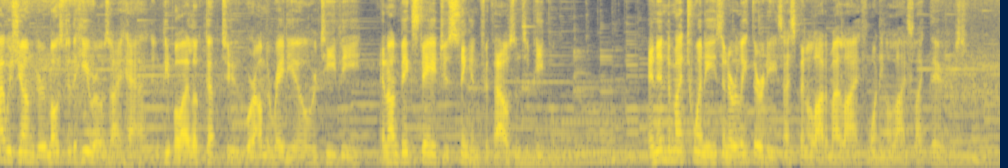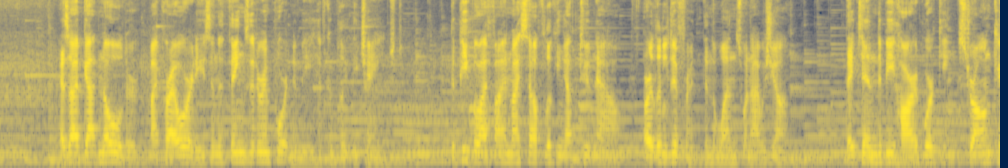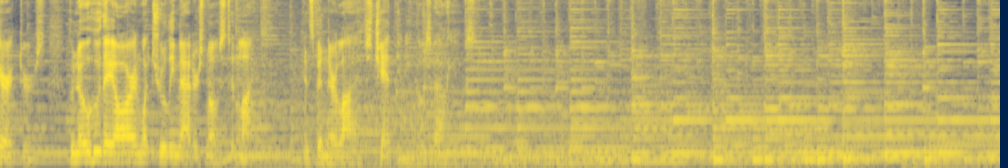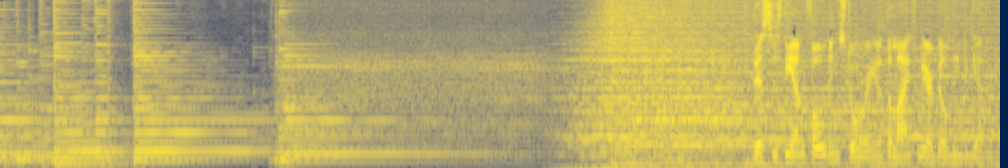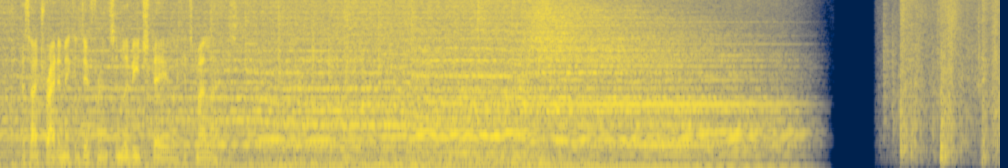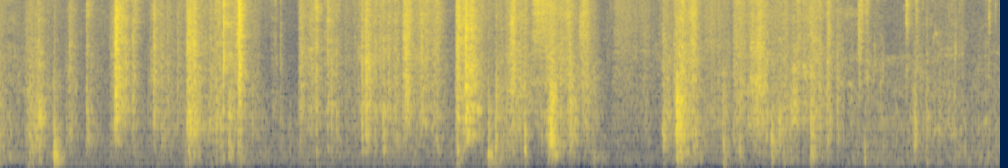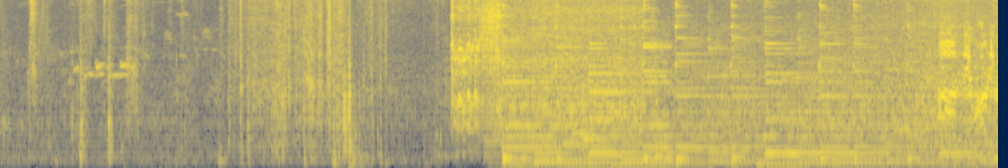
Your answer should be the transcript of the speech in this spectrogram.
When I was younger, most of the heroes I had and people I looked up to were on the radio or TV and on big stages singing for thousands of people. And into my 20s and early 30s, I spent a lot of my life wanting a life like theirs. As I've gotten older, my priorities and the things that are important to me have completely changed. The people I find myself looking up to now are a little different than the ones when I was young. They tend to be hard-working, strong characters who know who they are and what truly matters most in life and spend their lives championing those values. This is the unfolding story of the life we are building together as I try to make a difference and live each day like it's my last.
